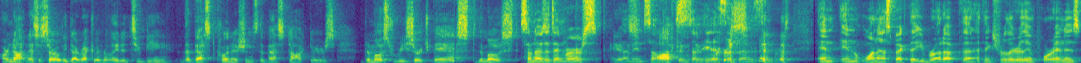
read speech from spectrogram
are not necessarily directly related to being the best clinicians, the best doctors, the most research based, the most. Sometimes it's inverse. It's I mean, sometimes, often some- inverse. Yeah, sometimes it's inverse. And and one aspect that you brought up that I think is really really important is,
